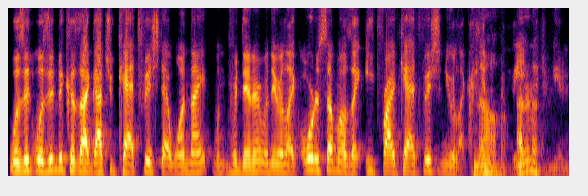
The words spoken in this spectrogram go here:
Was it was it because I got you catfish that one night when, for dinner when they were like order something? I was like eat fried catfish, and you were like, I can't No, believe I don't know. that you gave me.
